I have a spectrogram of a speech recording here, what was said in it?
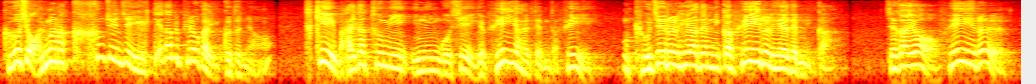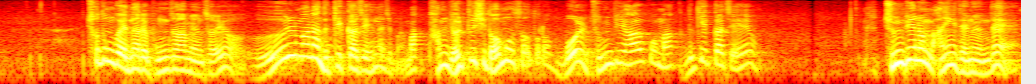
그것이 얼마나 큰 죄인지 이게 깨달을 필요가 있거든요. 특히 말다툼이 있는 곳이 이게 회의할 때입니다. 회의. 교제를 해야 됩니까? 회의를 해야 됩니까? 제가요, 회의를 초등부 옛날에 봉사하면서요, 얼마나 늦게까지 했는지, 막 밤 12시 넘어서도록 뭘 준비하고 막 늦게까지 해요. 준비는 많이 되는데,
